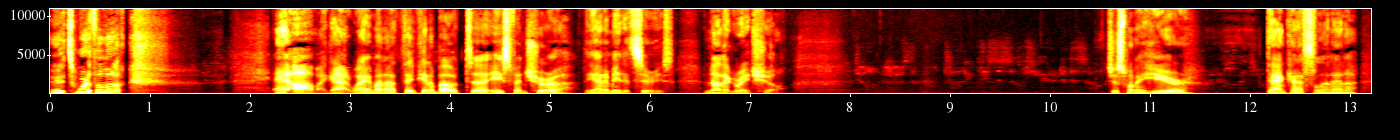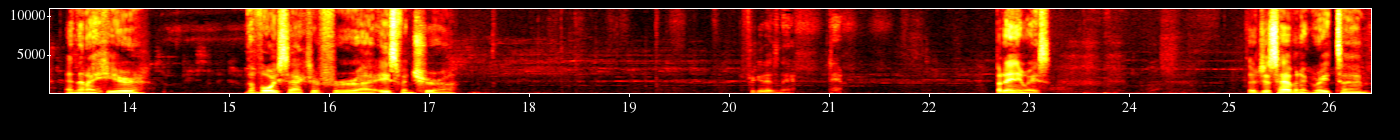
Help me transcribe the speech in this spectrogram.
It's worth a look. And, oh my God, why am I not thinking about uh, Ace Ventura, the animated series? Another great show. Just when I hear Dan Castellaneta and then I hear the voice actor for uh, Ace Ventura, I forget his name. But anyways, they're just having a great time.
